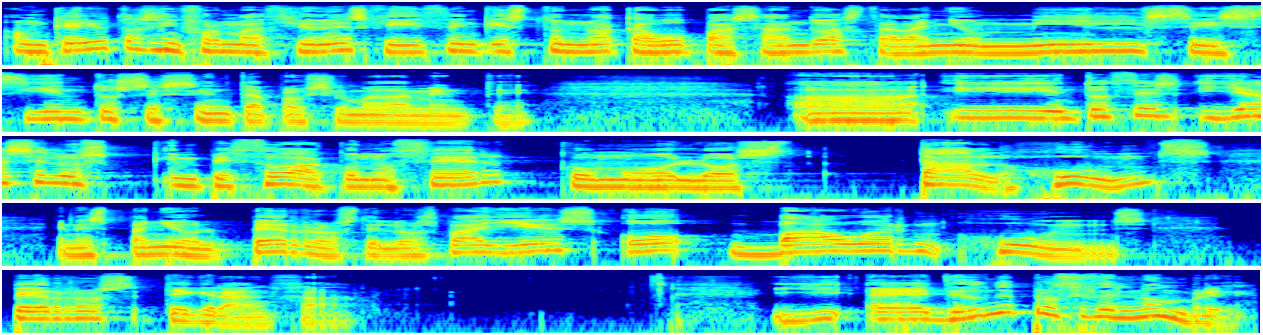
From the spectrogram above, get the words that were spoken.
aunque hay otras informaciones que dicen que esto no acabó pasando hasta el año 1660 aproximadamente. Ah, y entonces ya se los empezó a conocer como los Talhunds, en español perros de los valles o Bauernhunds, perros de granja. ¿Y eh, de dónde procede el nombre?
